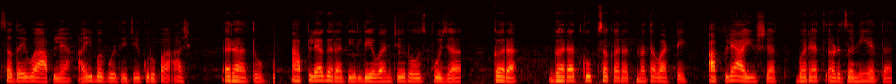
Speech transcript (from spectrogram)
सदैव आपल्या आई भगवतीची कृपा आश राहतो. आपल्या घरातील देवांची रोज पूजा करा. घरात खूप सकारात्मकता वाटते. आपल्या आयुष्यात बऱ्याच अडचणी येतात.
